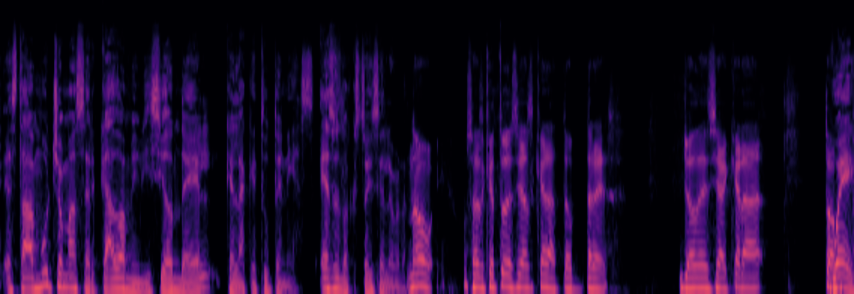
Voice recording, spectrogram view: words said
estaba mucho más cercado a mi visión de él que la que tú tenías. Eso es lo que estoy celebrando. No, güey. O sea, es que tú decías que era top 3. Yo decía que era top. Güey,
